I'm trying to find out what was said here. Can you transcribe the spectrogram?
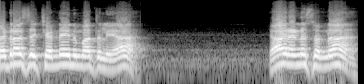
மெட்ராஸை சென்னைன்னு மாற்றலையா யார் என்ன சொன்னா?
